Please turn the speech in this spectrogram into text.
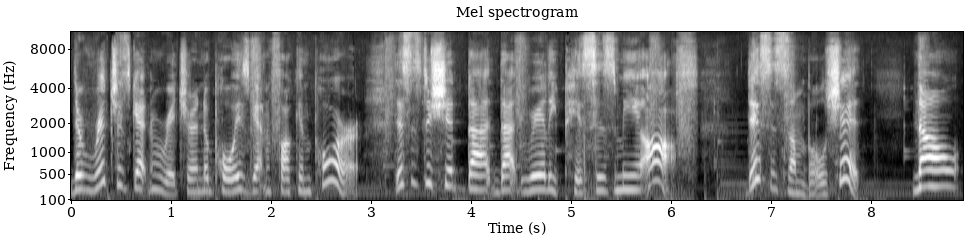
the rich is getting richer and the poor is getting fucking poorer. This is the shit that that really pisses me off. This is some bullshit. Now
